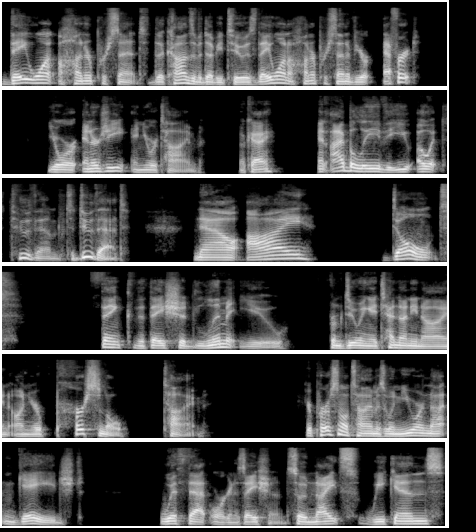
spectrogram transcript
they want 100%. The cons of a W 2 is they want 100% of your effort, your energy, and your time. Okay. And I believe that you owe it to them to do that. Now, I don't think that they should limit you from doing a 1099 on your personal time. Your personal time is when you are not engaged with that organization. So nights, weekends,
